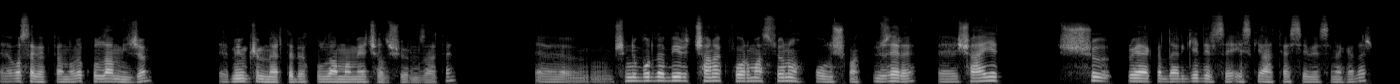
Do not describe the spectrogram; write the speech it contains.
E, o sebepten dolayı kullanmayacağım. E, mümkün mertebe kullanmamaya çalışıyorum zaten. E, şimdi burada bir çanak formasyonu oluşmak üzere. E, şayet şuraya kadar gelirse eski ATH seviyesine kadar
